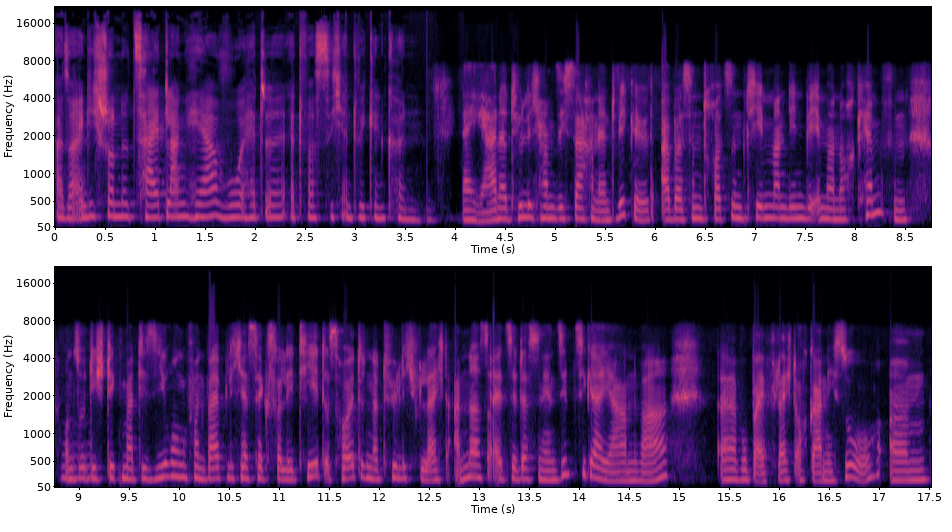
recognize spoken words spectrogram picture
also eigentlich schon eine Zeit lang her, wo hätte etwas sich entwickeln können. Naja, natürlich haben sich Sachen entwickelt, aber es sind trotzdem Themen, an denen wir immer noch kämpfen. Und so mhm. die Stigmatisierung von weiblicher Sexualität ist heute natürlich vielleicht anders, als sie das in den 70er Jahren war, äh, wobei vielleicht auch gar nicht so. Ähm,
